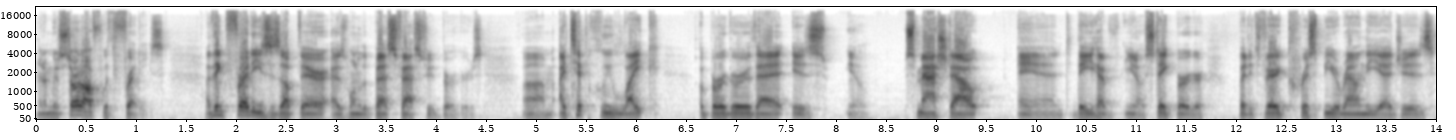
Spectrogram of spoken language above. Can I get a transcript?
And I'm going to start off with Freddy's. I think Freddy's is up there as one of the best fast food burgers. Um, I typically like a burger that is, you know, smashed out and they have, you know, steak burger, but it's very crispy around the edges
